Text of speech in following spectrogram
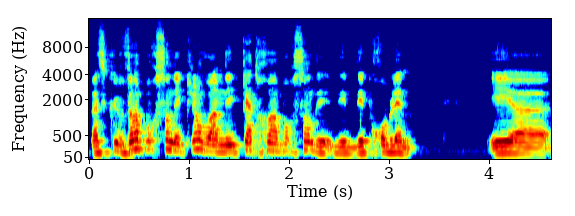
parce que 20% des clients vont amener 80% des, des, des, problèmes. Et, euh,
